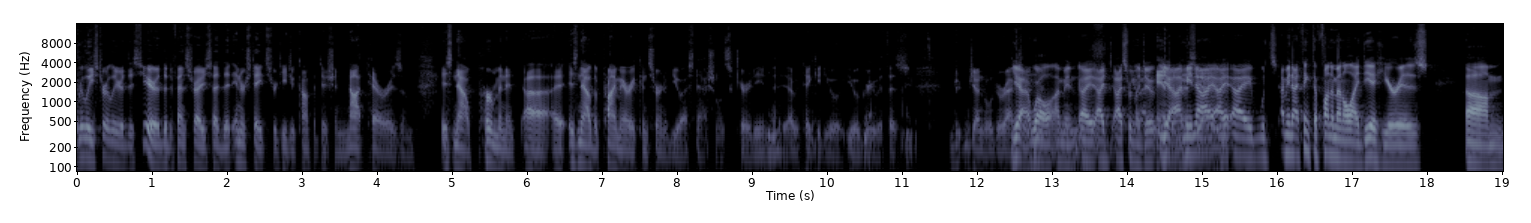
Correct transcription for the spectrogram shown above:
released earlier this year. The defense strategy said that interstate strategic competition, not terrorism, is now permanent, uh, is now the primary concern of U.S. national security. And I would take it you you agree with this general direction. Yeah, well, I mean, I, I, I certainly do. Yeah, I this, mean, yeah, I, I, I would, I mean, I think the fundamental idea here is, um,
